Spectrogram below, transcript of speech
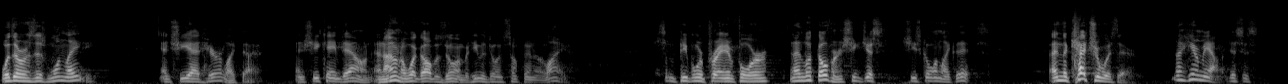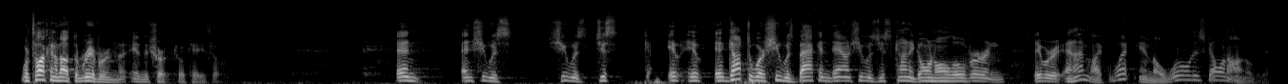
Well, there was this one lady, and she had hair like that. And she came down, and I don't know what God was doing, but He was doing something in her life. Some people were praying for her, and I looked over, and she just, she's going like this. And the catcher was there. Now, hear me out. This is, we're talking about the river in the, in the church, okay? So, and, and she was she was just, it, it, it got to where she was backing down. She was just kind of going all over, and they were, and I'm like, what in the world is going on over there?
